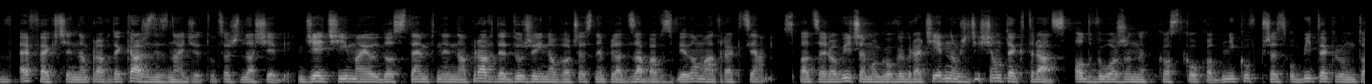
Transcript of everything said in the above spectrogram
W efekcie naprawdę każdy znajdzie tu coś dla siebie. Dzieci mają dostępny naprawdę duży i nowoczesny plac zabaw z wieloma atrakcjami. Spacerowicze mogą wybrać jedną z dziesiątek tras, od wyłożonych kostką chodników przez ubite gruntowe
